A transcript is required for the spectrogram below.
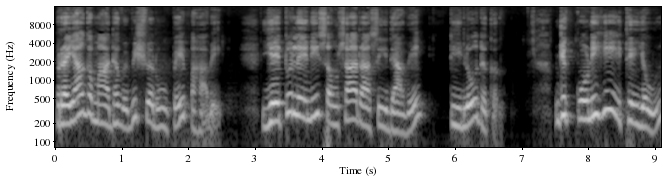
प्रयाग माधव विश्वरूपे पहावे. येतुलेनी संसारासी द्यावे तिलोदक म्हणजे कोणीही इथे येऊन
